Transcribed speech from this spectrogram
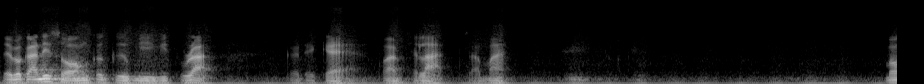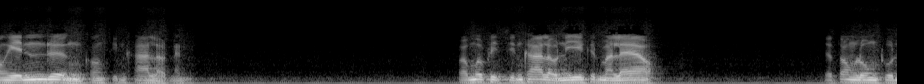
ในประการที่สองก็คือมีวิทุระ ก็ได้แก่ความฉลาดสามารถ มองเห็นเรื่องของสินค้าเหล่านั้นพอเมื่อผลิตสินค้าเหล่านี้ขึ้นมาแล้ว จะต้องลงทุน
